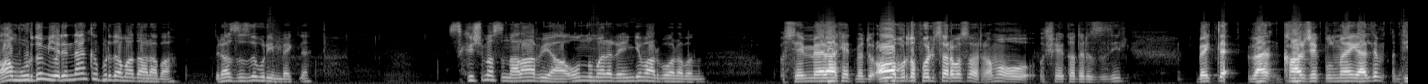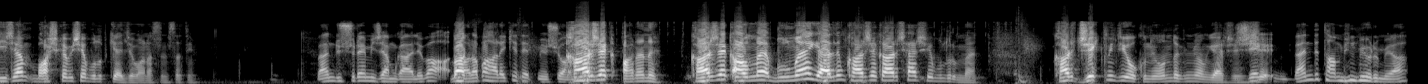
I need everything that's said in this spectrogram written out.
Lan vurdum yerinden kıpırdamadı araba. Biraz hızlı vurayım bekle. Sıkışmasınlar abi ya. 10 numara rengi var bu arabanın. Sen merak etme dur. Aa burada polis arabası var ama o şey kadar hızlı değil. Bekle ben Carjack bulmaya geldim diyeceğim başka bir şey bulup geleceğim anasını satayım. Ben düşüremeyeceğim galiba. Bak. Araba hareket etmiyor şu an. Carjack ananı. Carjack almaya bulmaya geldim. Carjack hariç her şeyi bulurum ben. Carjack mi diye okunuyor onu da bilmiyorum gerçi. Jack, Jack, ben de tam bilmiyorum ya.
